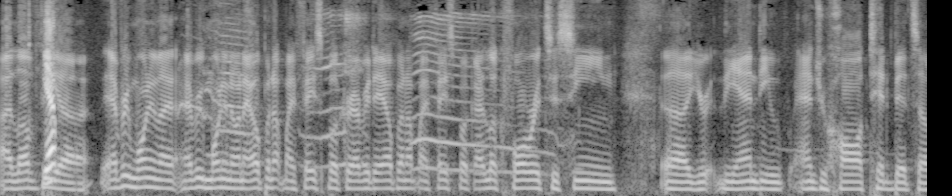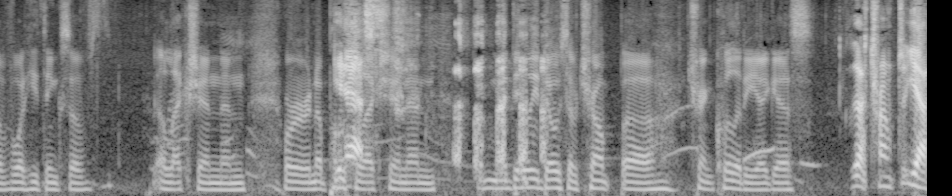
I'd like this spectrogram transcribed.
I love the Yep. uh, every morning. I, every morning when I open up my Facebook or every day I open up my Facebook, I look forward to seeing uh, your the Andy Andrew Hall tidbits of what he thinks of election and or in a post election and my daily dose of Trump uh, tranquility, I guess. Yeah, Trump. Yeah,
